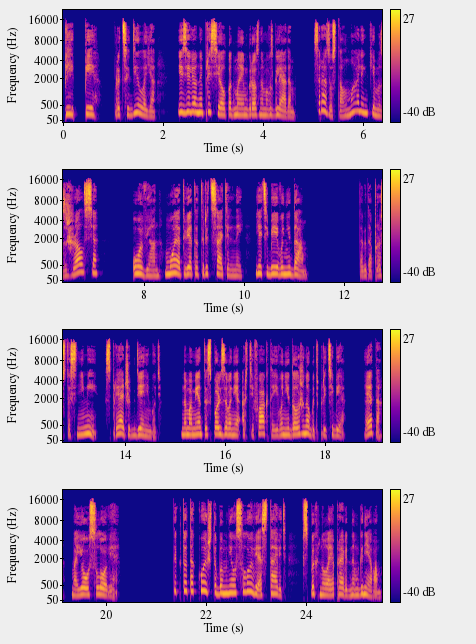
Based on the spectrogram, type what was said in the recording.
«Пи-пи», — процедила я, и зеленый присел под моим грозным взглядом. Сразу стал маленьким, сжался. «Овиан, мой ответ отрицательный, я тебе его не дам». «Тогда просто сними, спрячь где-нибудь. На момент использования артефакта его не должно быть при тебе. Это мое условие». «Ты кто такой, чтобы мне условия ставить?» — вспыхнула я праведным гневом.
